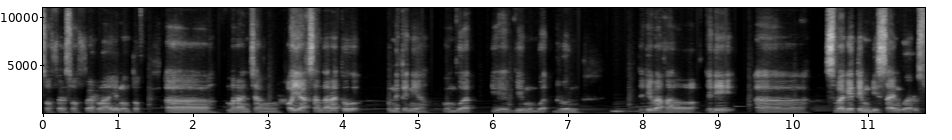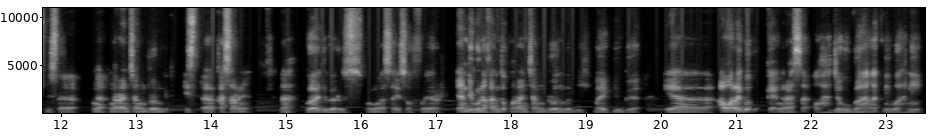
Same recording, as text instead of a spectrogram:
software-software lain untuk uh, merancang oh iya Aksantara tuh unit ini ya membuat UAV membuat drone. Jadi bakal jadi uh, sebagai tim desain gue harus bisa ng ngerancang drone gitu uh, kasarnya. Nah gue juga harus menguasai software yang digunakan untuk merancang drone lebih baik juga. Ya awalnya gue kayak ngerasa wah jauh banget nih wah nih.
